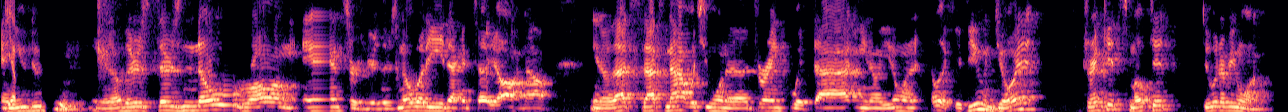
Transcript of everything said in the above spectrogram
and Yep. you do you. You know, there's there's no wrong answer here. There's nobody that can tell you, oh no, you know, that's that's not what you want to drink with that. You know, you don't want to look if you enjoy it, drink it, smoke it, do whatever you want.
